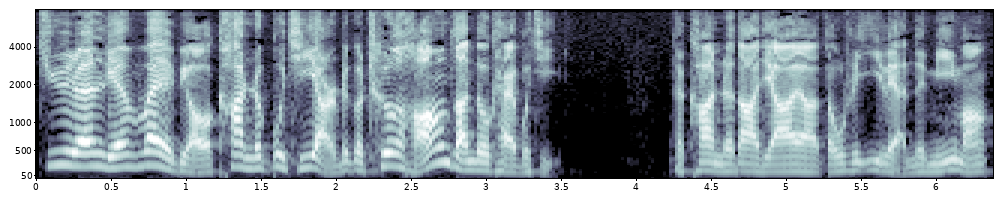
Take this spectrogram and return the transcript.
居然连外表看着不起眼这个车行咱都开不起。他看着大家呀，都是一脸的迷茫，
